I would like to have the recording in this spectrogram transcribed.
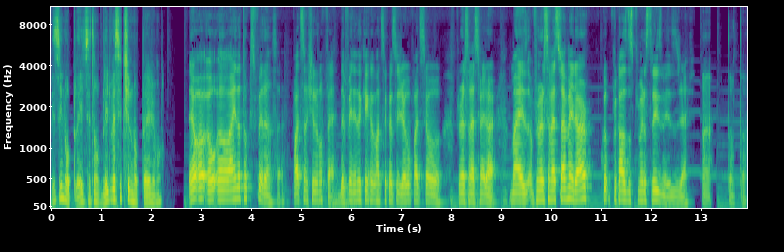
E Xenoblade, Xenoblade vai ser tiro no pé, irmão. Eu, eu, eu- ainda tô com esperança. Pode ser um tiro no pé. Dependendo do que, que acontecer com esse jogo, pode ser o primeiro semestre melhor. Mas o primeiro semestre só é melhor por causa dos primeiros três meses, Jeff. Então tá.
